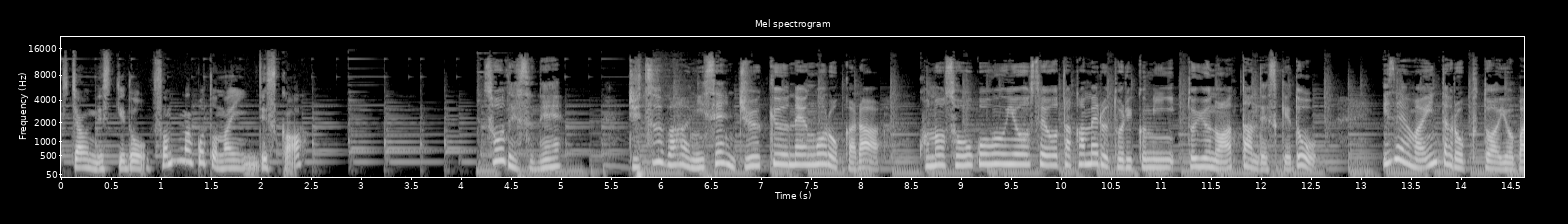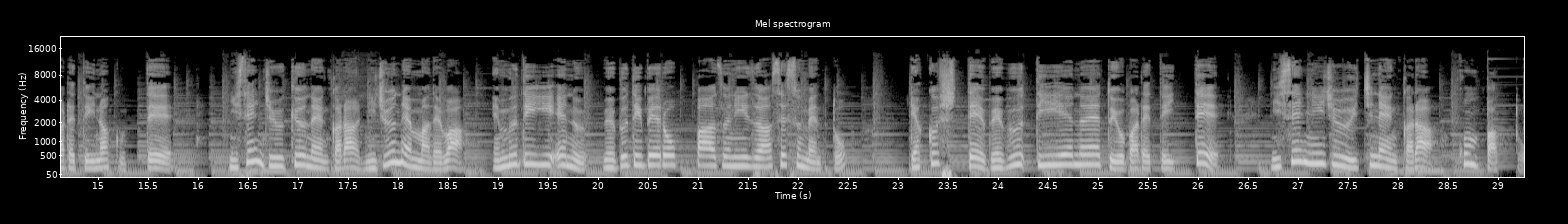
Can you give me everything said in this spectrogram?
しちゃうんですけど、そんなことないんですか？そうですね。実は2019年頃からこの総合運用性を高める取り組みというのはあったんですけど以前はインタロップとは呼ばれていなくって2019年から20年までは MDN Web Developers Needs Assessment 略して WebDNA と呼ばれていて2021年からコンパット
